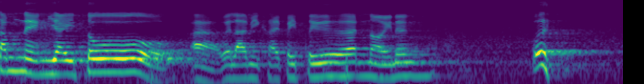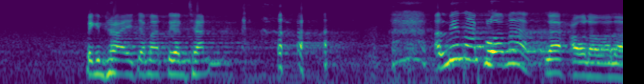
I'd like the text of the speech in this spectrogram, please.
ตำแหน่งใหญ่โตอ่าเวลามีใครไปเตือนหน่อยนึงเอ้ย เป็นใครจะมาเตือนฉัน อันนี้น่ากลัวมากละฮาวลาวะลา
